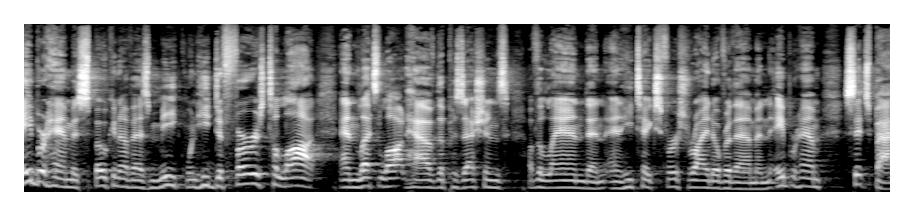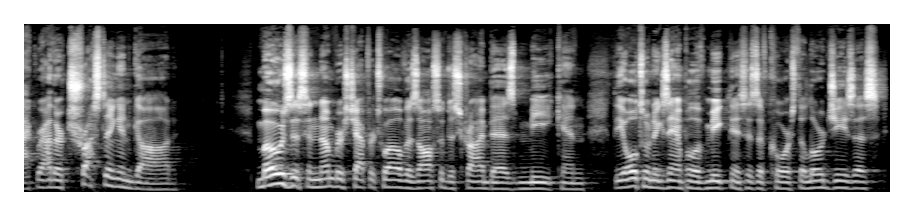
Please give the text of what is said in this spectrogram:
Abraham is spoken of as meek when he defers to Lot and lets Lot have the possessions of the land and, and he takes first right over them. And Abraham sits back, rather trusting in God. Moses in Numbers chapter 12 is also described as meek. And the ultimate example of meekness is, of course, the Lord Jesus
